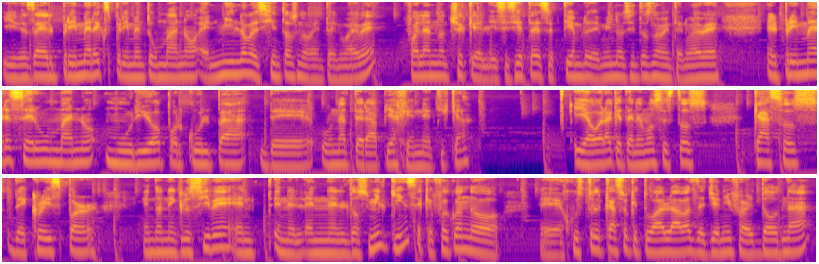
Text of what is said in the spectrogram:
y desde el primer experimento humano en 1999, fue la noche que el 17 de septiembre de 1999 el primer ser humano murió por culpa de una terapia genética. Y ahora que tenemos estos casos de CRISPR, en donde inclusive en, el, 2015, que fue cuando eh, justo el caso que tú hablabas de Jennifer Doudna,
